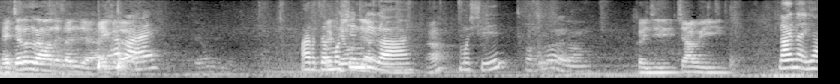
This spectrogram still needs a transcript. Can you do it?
ह्याच्यातच राहा ते संजय ऐक हा, काय अर्धा काय मशीन ठेवून की? काय हा? मशीन कैची चावी. नाही नाही ह्या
